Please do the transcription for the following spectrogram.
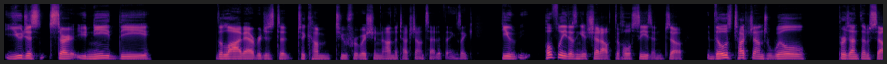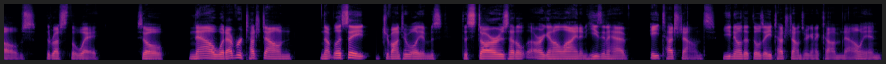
You just start you need the the law of averages to to come to fruition on the touchdown side of things. Like he hopefully he doesn't get shut out the whole season. So those touchdowns will present themselves the rest of the way. So now, whatever touchdown, let's say Javonte Williams, the stars are going to align and he's going to have eight touchdowns. You know that those eight touchdowns are going to come now in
